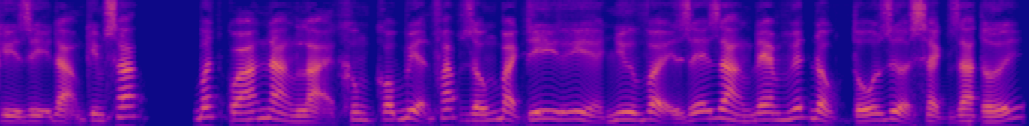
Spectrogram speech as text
kỳ dị đạm kim sắc, bất quá nàng lại không có biện pháp giống bạch đi như vậy dễ dàng đem huyết độc tố rửa sạch ra tới,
